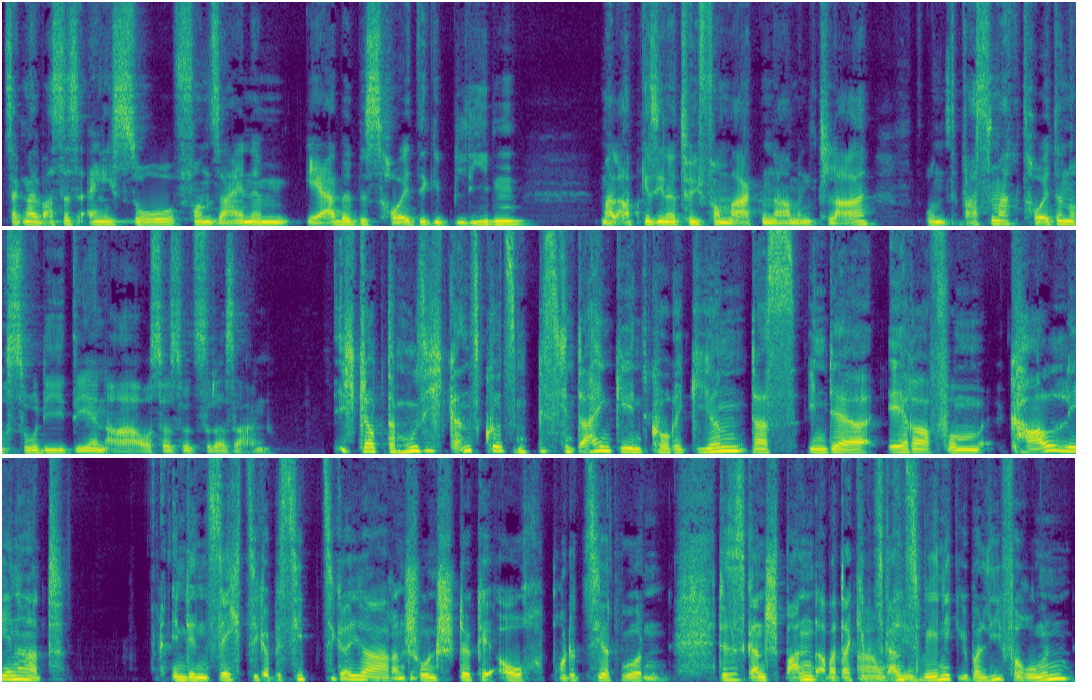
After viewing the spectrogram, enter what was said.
Sag mal, was ist eigentlich so von seinem Erbe bis heute geblieben? Mal abgesehen natürlich vom Markennamen, klar. Und was macht heute noch so die DNA aus? Was würdest du da sagen? Ich glaube, da muss ich ganz kurz ein bisschen dahingehend korrigieren, dass in der Ära vom Karl Lehnhardt in den 60er bis 70er Jahren schon Stöcke auch produziert wurden. Das ist ganz spannend, aber da gibt es ah, okay. ganz wenig Überlieferungen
